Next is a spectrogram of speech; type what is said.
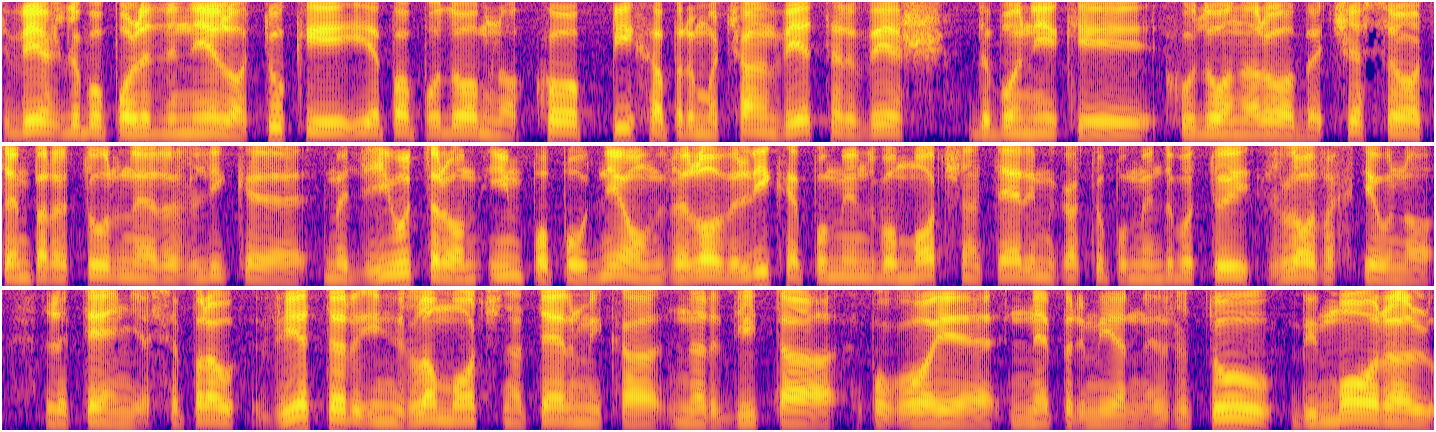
veš, da bo poledenelo. Tukaj je pa podobno. Ko piha premočan veter, veš, da bo nekaj hudo narobe. Če so temperaturne razlike med jutrom in popovdnevom zelo velike, pomeni, da bo močna termika, to pomeni, da bo tudi zelo zahtevno letenje. Se pravi, veter in zelo močna termika naredita pogoje neprimerne. Zato bi morali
